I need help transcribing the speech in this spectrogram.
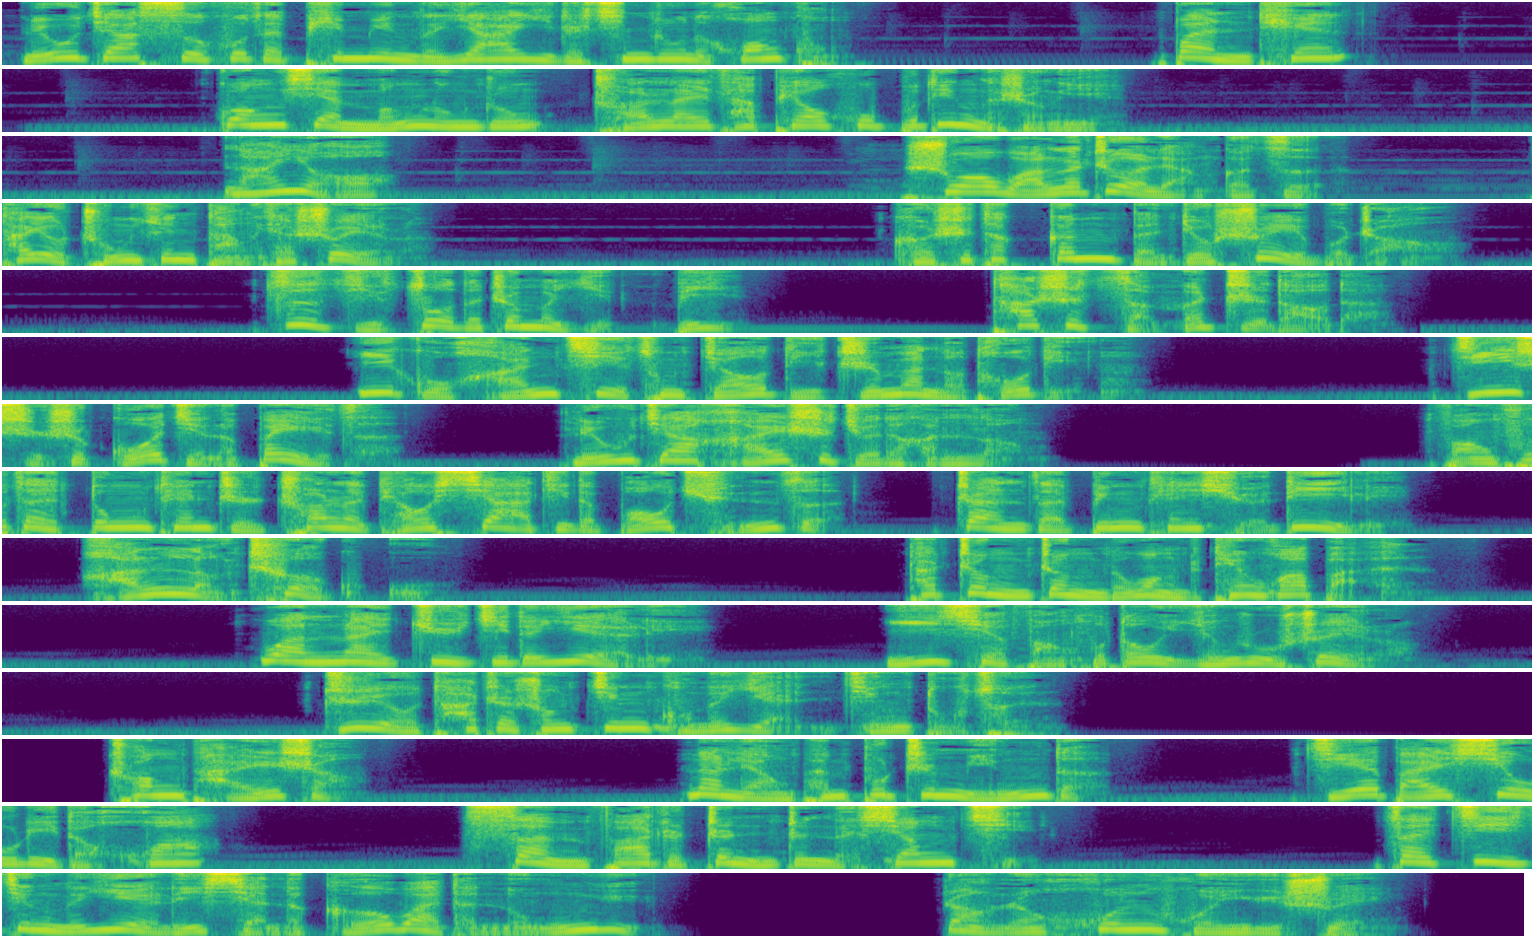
刘佳似乎在拼命的压抑着心中的惶恐。半天，光线朦胧中传来他飘忽不定的声音：“哪有？”说完了这两个字，他又重新躺下睡了。可是他根本就睡不着，自己做的这么隐蔽，他是怎么知道的？一股寒气从脚底直漫到头顶。即使是裹紧了被子，刘佳还是觉得很冷，仿佛在冬天只穿了条夏季的薄裙子，站在冰天雪地里，寒冷彻骨。他怔怔的望着天花板。万籁俱寂的夜里，一切仿佛都已经入睡了，只有他这双惊恐的眼睛独存。窗台上，那两盆不知名的、洁白秀丽的花，散发着阵阵的香气，在寂静的夜里显得格外的浓郁，让人昏昏欲睡。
